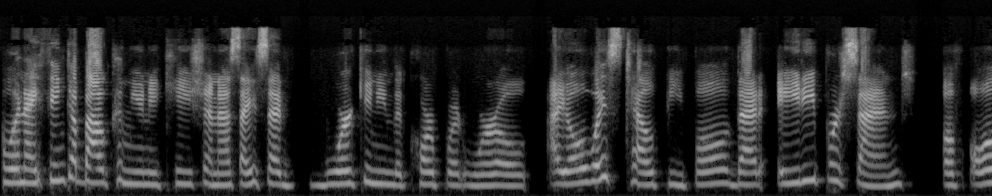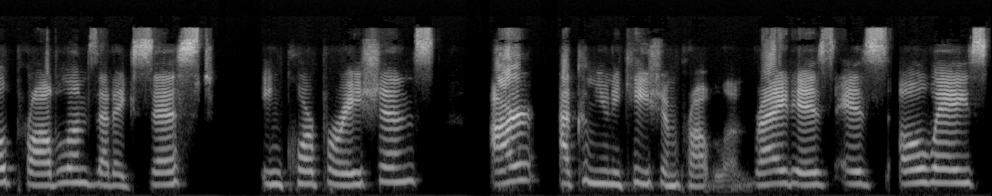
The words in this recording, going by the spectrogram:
when I think about communication, as I said, working in the corporate world, I always tell people that 80% of all problems that exist in corporations are a communication problem, right? Is is always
